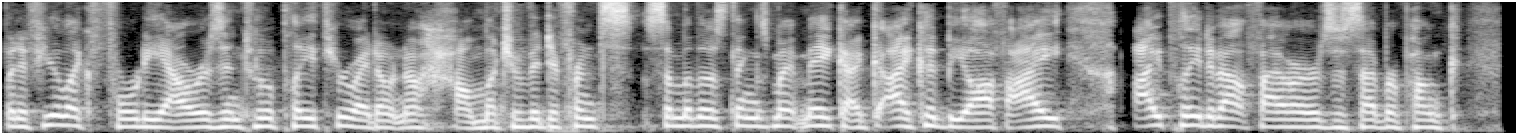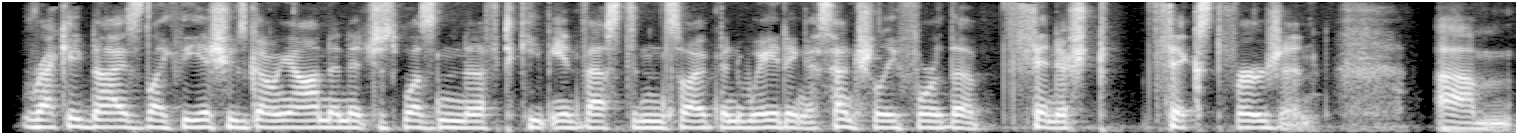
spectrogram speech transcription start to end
But if you're like 40 hours into a playthrough, I don't know how much of a difference some of those things might make. I, I could be off. I I played about five hours of Cyberpunk, recognized like the issues going on, and it just wasn't enough to keep me invested. And so I've been waiting essentially for the finished, fixed version. Um,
